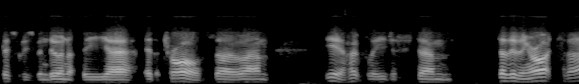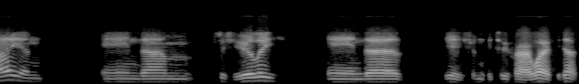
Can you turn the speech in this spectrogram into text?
that's what he's been doing at the uh, at the trial. So um, yeah, hopefully he just um, does everything right today and and um, especially early and uh, yeah, he shouldn't be too far away if he does.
